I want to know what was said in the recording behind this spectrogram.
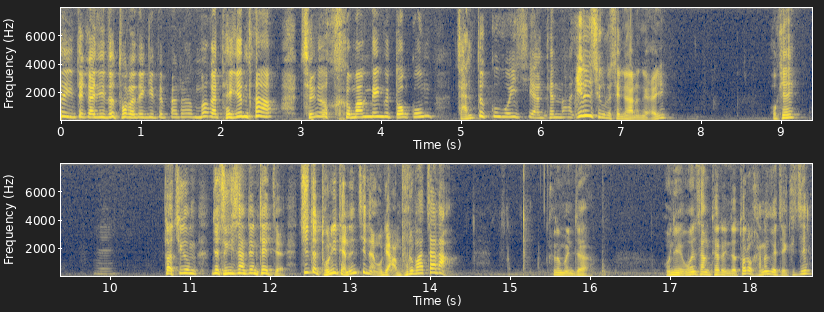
이때까지도 돌아다니던 봐라 뭐가 되겠나 저거 허망된 것도 꿈 잔뜩 꾸고 있지 않겠나 이런 식으로 생각하는 거야 이? 오케이? 자 지금 이제 정신상태는 됐지 진짜 돈이 되는지는 우리 안 풀어봤잖아 그러면 이제 우리 원상태로 이제 돌아가는 거지 그지?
